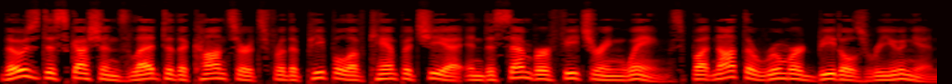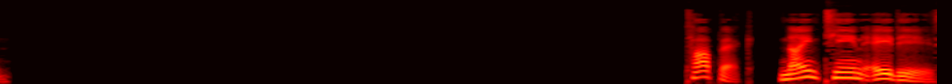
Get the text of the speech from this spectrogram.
Those discussions led to the concerts for the people of Kampuchea in December featuring Wings but not the rumored Beatles reunion. Topic: 1980s.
